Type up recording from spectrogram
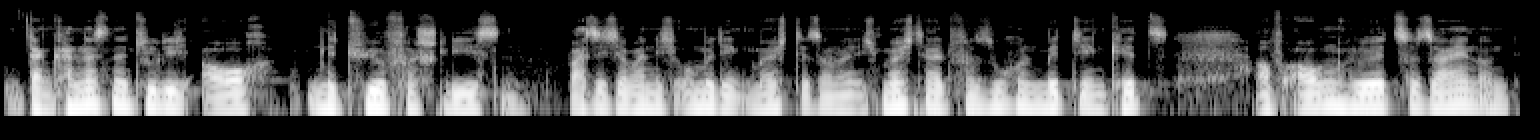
dann kann das natürlich auch eine Tür verschließen, was ich aber nicht unbedingt möchte, sondern ich möchte halt versuchen, mit den Kids auf Augenhöhe zu sein. Und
